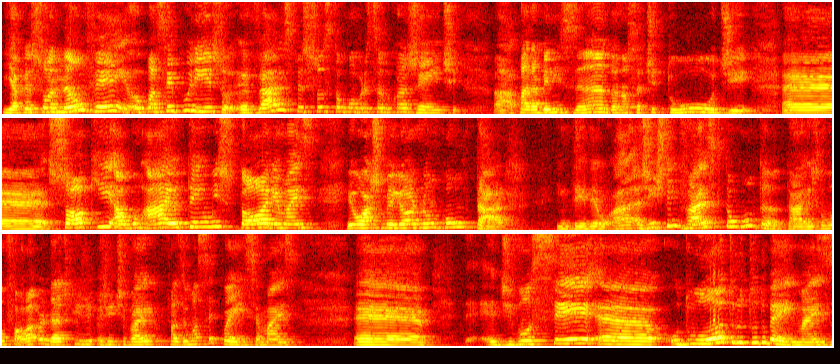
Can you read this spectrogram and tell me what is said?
E a pessoa é. não vem, eu passei por isso. É, várias pessoas estão conversando com a gente, ah, parabenizando a nossa atitude. É, só que algum, ah, eu tenho uma história, mas eu acho melhor não contar. Entendeu? A, a gente tem várias que estão contando, tá? Isso eu vou falar a verdade que a gente vai fazer uma sequência, mas é, é, de você, é, o do outro tudo bem, mas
